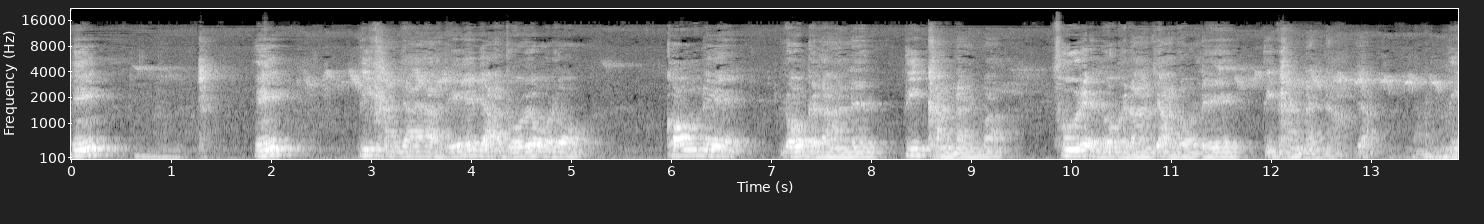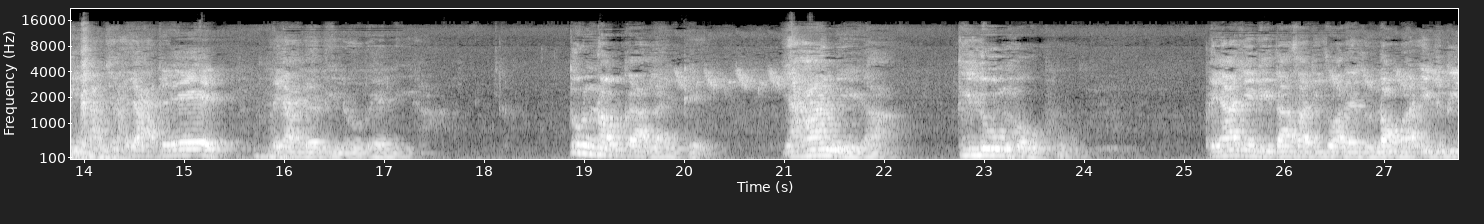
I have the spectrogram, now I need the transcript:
ဟင်ဟင်သီးခံကြရတယ်ဗျအတော်ရောတော့ကောင်းတဲ့လောကဓာတ်နဲ့သီးခံနိုင်မှသိုးတဲ့လောကဓာတ်ကြတော့လေသီးခံနိုင်တာဗျသီးခံကြရတယ်ဘုရားလည်းဒီလိုပဲနေတာသူ့နောက်ကလိုက်တဲ့ယ ဟန်တွေကဒီလိုမဟုတ်ဘူးဘုရားရှင်ဒီသားစာဒီကြွားတယ်ဆိုတော့မှဣတိပိ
